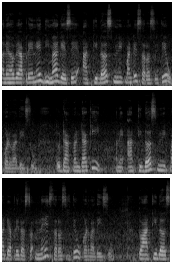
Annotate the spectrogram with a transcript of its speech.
અને હવે આપણે એને ધીમા ગેસે આઠથી દસ મિનિટ માટે સરસ રીતે ઉકળવા દઈશું. તો ઢાંકણ ઢાંકી અને આઠથી દસ મિનિટ માટે આપણે રસમને સરસ રીતે ઉકળવા દઈશું. તો આઠથી દસ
